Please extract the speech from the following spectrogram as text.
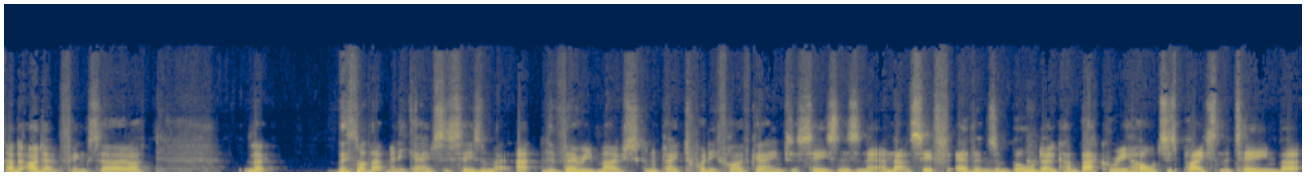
I, I don't think so. I, look, there's not that many games this season. At the very most, he's going to play 25 games this season, isn't it? And that's if Evans and Ball don't come back or he holds his place in the team. But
